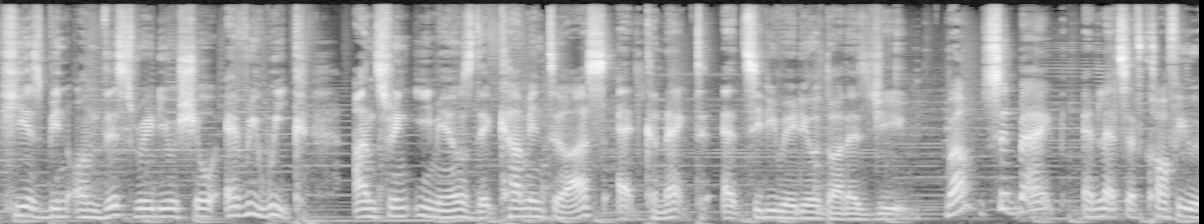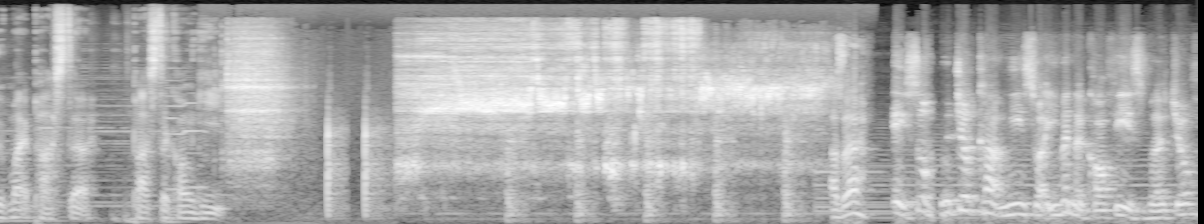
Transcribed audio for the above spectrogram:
he has been on this radio show every week answering emails that come into us at connect at cityradio.sg. Well, sit back and let's have coffee with my pastor, Pastor Kong Hee. Pastor? Hey, so virtual cup means what? Even the coffee is virtual?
